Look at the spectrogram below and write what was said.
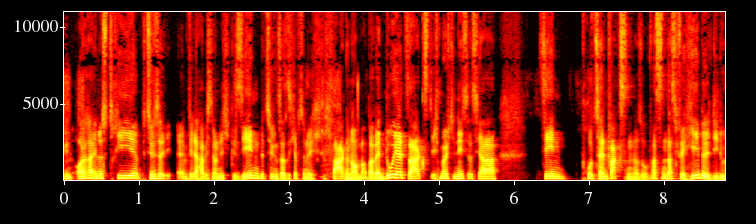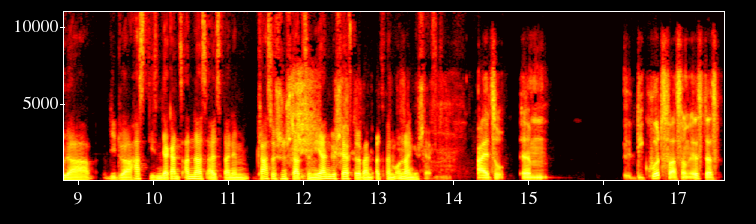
in eurer Industrie, beziehungsweise entweder habe ich es noch nicht gesehen, beziehungsweise ich habe es noch nicht wahrgenommen. Aber wenn du jetzt sagst, ich möchte nächstes Jahr zehn Prozent wachsen. Also was sind das für Hebel, die du da, die du da hast? Die sind ja ganz anders als bei einem klassischen stationären Geschäft oder beim, als beim Online-Geschäft. Also, ähm, die Kurzfassung ist, dass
